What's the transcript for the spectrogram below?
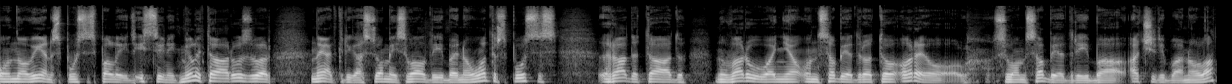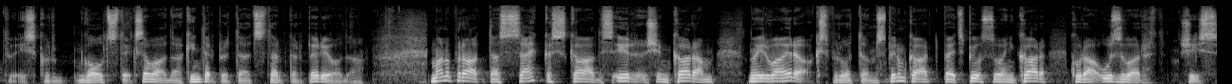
un no vienas puses palīdz izcīnīt militāru uzvaru, neatkarīgās Somijas valdībai no otras puses rada tādu nu, varoņa un sabiedroto oreolu Somu sabiedrībā, atšķirībā no Latvijas, kur golds tiek savādāk interpretēts starpkara periodā. Manuprāt, tas sekas, kādas ir šim karam, nu, ir vairākas, protams. Pirmkārt, pēc pilsoņu kara, kurā uzvar šīs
